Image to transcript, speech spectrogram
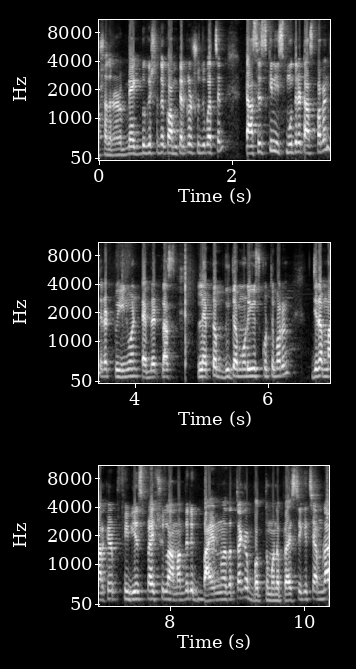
অসাধারণ। ম্যাকবুকের সাথে কম্পেয়ার করে সুযোগ পাচ্ছেন টাচ স্ক্রিন স্মুথে টাচ পাবেন যেটা two in one tablet plus laptop দুইটা মোডে ইউজ করতে পারেন। যেটা মার্কেট প্রিভিয়াস প্রাইস ছিল আমাদের বায়ান্ন হাজার টাকা বর্তমানে প্রাইস রেখেছি আমরা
